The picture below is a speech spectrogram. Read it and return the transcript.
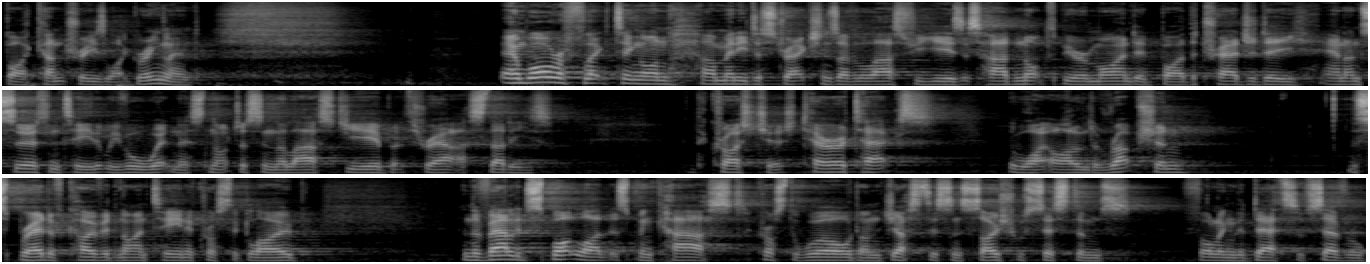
buy countries like Greenland. And while reflecting on our many distractions over the last few years, it's hard not to be reminded by the tragedy and uncertainty that we've all witnessed, not just in the last year, but throughout our studies. The Christchurch terror attacks, the White Island eruption, the spread of COVID 19 across the globe, and the valid spotlight that's been cast across the world on justice and social systems following the deaths of several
